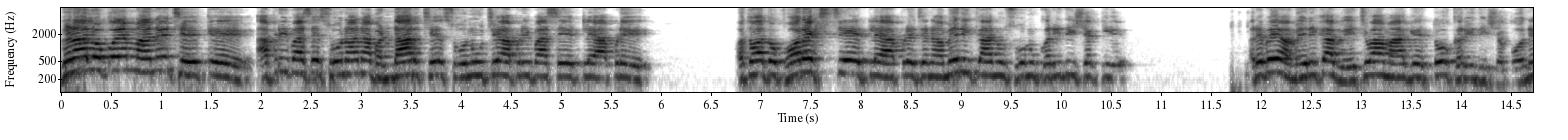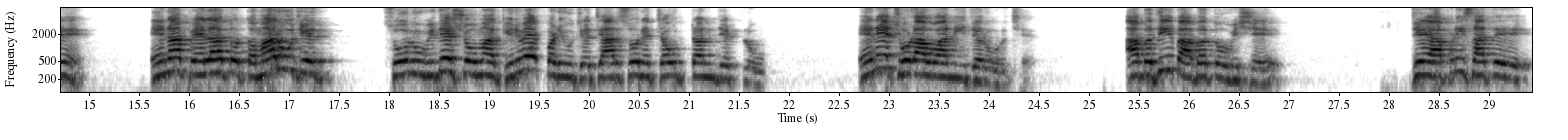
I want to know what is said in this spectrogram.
ઘણા લોકો એમ માને છે કે આપણી પાસે સોનાના ભંડાર છે, સોનું છે આપણી પાસે એટલે આપણે, અથવા તો ફોરેક્સ છે એટલે આપણે જેને અમેરિકાનું સોનું ખરીદી શકીએ. અરે ભાઈ, અમેરિકા વેચવા માંગે તો ખરીદી શકો ને. એના પહેલા તો તમારું જે સોનું વિદેશોમાં ગીરવે પડ્યું છે, ચારસો ને ચૌદ ટન જેટલું, એને છોડાવવાની જરૂર છે. આ બધી બાબતો વિશે જે આપણી સાથે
